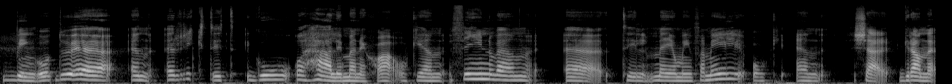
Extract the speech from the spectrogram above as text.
Bingo, du är en riktigt god och härlig människa och en fin vän eh, till mig och min familj och en kär granne.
